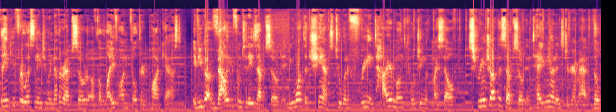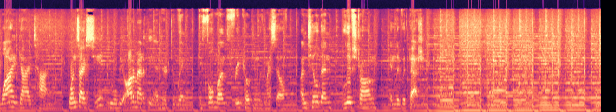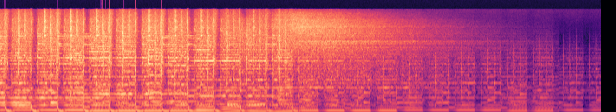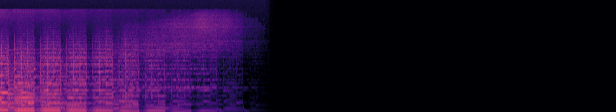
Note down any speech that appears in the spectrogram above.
Thank you for listening to another episode of the Life Unfiltered podcast. If you got value from today's episode and you want the chance to win a free entire month coaching with myself, screenshot this episode and tag me on Instagram at the Why Guy Ty. Once I see it, you will be automatically entered to win a full month free coaching with myself. Until then, live strong and live with passion.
